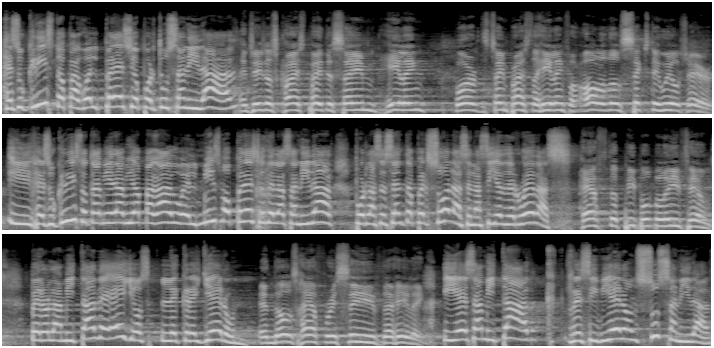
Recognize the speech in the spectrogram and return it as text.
Jesucristo pagó el precio por tu sanidad and Jesus Christ paid the same healing for the same price the healing for all of those 60 wheelchairs. y Jesucristo también había pagado el mismo precio de la sanidad por las 60 personas en las sillas de ruedas. Half the people believed him, Pero la mitad de ellos le creyeron and those half received their healing. y esa mitad recibieron su sanidad.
